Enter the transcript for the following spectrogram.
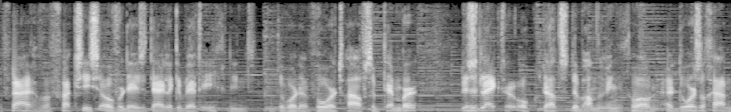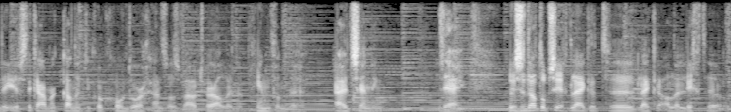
vragen van fracties over deze tijdelijke wet ingediend moeten worden voor 12 september. Dus het lijkt erop dat de behandeling gewoon door zal gaan. De Eerste Kamer kan natuurlijk ook gewoon doorgaan, zoals Wouter al in het begin van de uitzending zei. Dus in dat opzicht lijkt het, lijken alle lichten op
